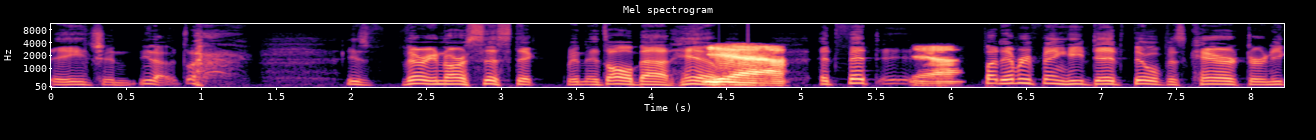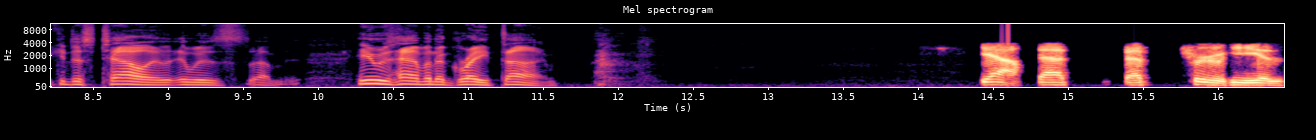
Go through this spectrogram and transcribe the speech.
age," and you know. He's very narcissistic and it's all about him. Yeah. It fit. Yeah. But everything he did fit with his character, and you could just tell it, it was um, he was having a great time. Yeah, that's that's true. He is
